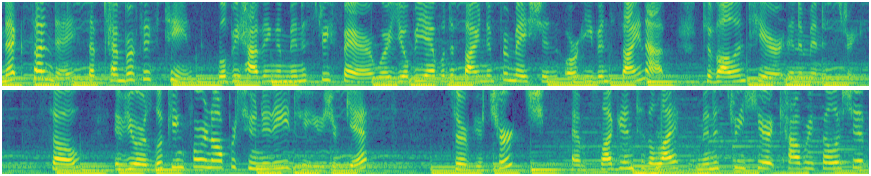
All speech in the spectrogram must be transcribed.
Next Sunday, September 15th, we'll be having a ministry fair where you'll be able to find information or even sign up to volunteer in a ministry. So, if you are looking for an opportunity to use your gifts, serve your church, and plug into the life of ministry here at Calvary Fellowship,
